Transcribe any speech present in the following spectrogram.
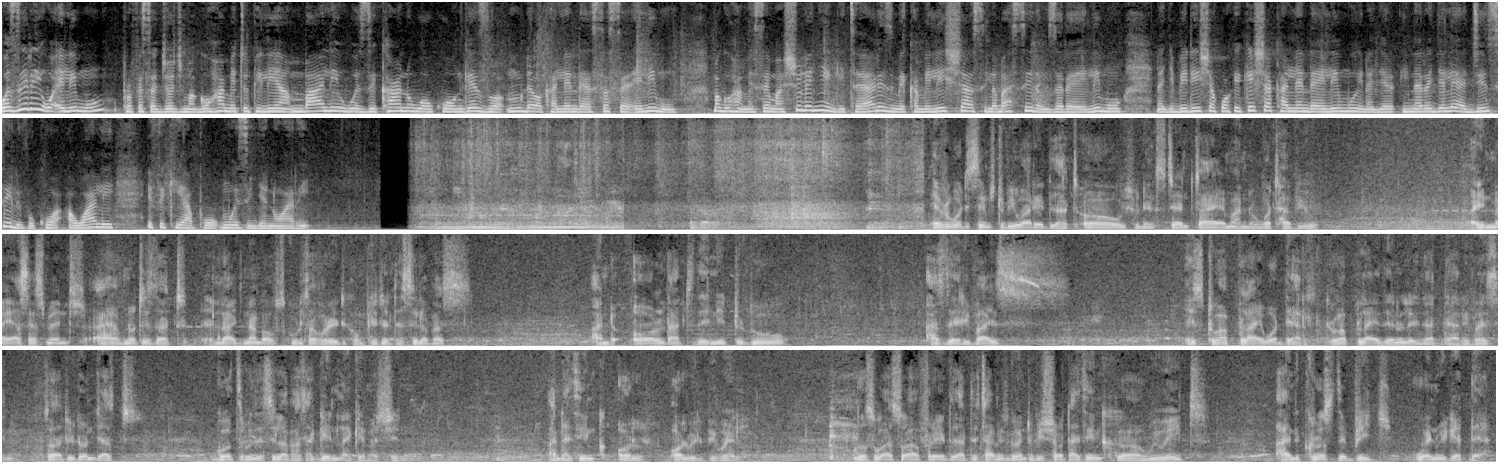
Waziri wa Elimu Profesa George Magoha ametupilia mbali uwezekano wa kuongezwa muda wa kalenda ya sasa ya elimu. Magoha amesema shule nyingi tayari zimekamilisha silabasi na Wizara ya Elimu inajibidisha kuhakikisha kalenda ya elimu inarejelea jinsi ilivyokuwa awali ifikiapo mwezi Januari. Everybody seems to be worried that, oh, we should extend time and what have you. In my assessment, I have noticed that a large number of schools have already completed the syllabus, and all that they need to do as they revise is to apply what they are to apply the knowledge that they are revising, so that you don't just go through the syllabus again like a machine. And I think all all will be well. Those who are so afraid that the time is going to be short, I think uh, we wait and cross the bridge when we get there.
